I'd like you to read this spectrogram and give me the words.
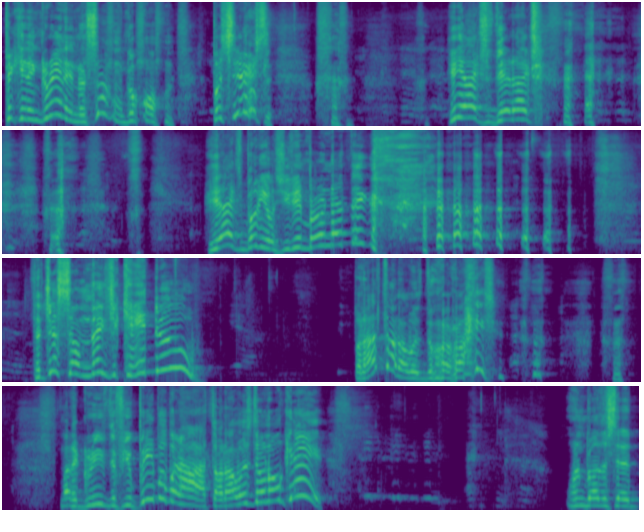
picking and grinning or something going. But seriously, he asked, did ask, he asked Boogie, was you didn't burn that thing? There's just some things you can't do. But I thought I was doing right. Might have grieved a few people, but I thought I was doing okay. One brother said,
